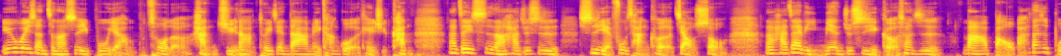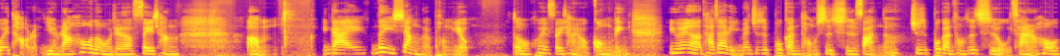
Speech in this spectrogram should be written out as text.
因为《卫生》真的是一部也很不错的韩剧，那推荐大家没看过的可以去看。那这一次呢，他就是饰演妇产科的教授。那他在里面就是一个算是。妈宝吧，但是不会讨人厌。然后呢，我觉得非常，嗯，应该内向的朋友都会非常有共鸣，因为呢，他在里面就是不跟同事吃饭的，就是不跟同事吃午餐，然后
